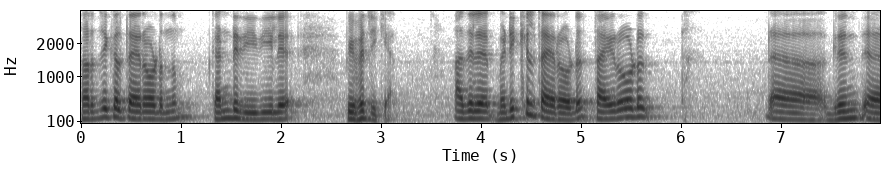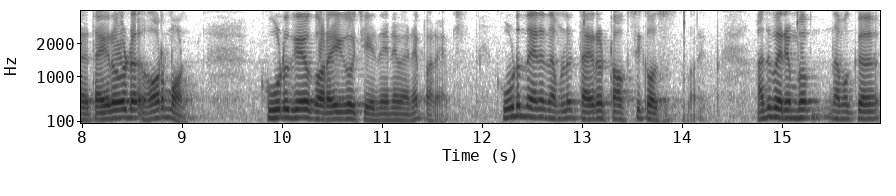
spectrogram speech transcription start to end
സർജിക്കൽ തൈറോയ്ഡെന്നും രണ്ട് രീതിയിൽ വിഭജിക്കാം. അതിൽ മെഡിക്കൽ തൈറോയ്ഡ് തൈറോയ്ഡ് ഗ്രന്ഥ തൈറോയ്ഡ് ഹോർമോൺ കൂടുകയോ കുറയുകയോ ചെയ്യുന്നതിനെ വേണേൽ പറയാം. കൂടുന്നതിന് നമ്മൾ തൈറോയ്ഡ് ടോക്സിക്കോസിസ് എന്ന് പറയും. അത് വരുമ്പം നമുക്ക്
